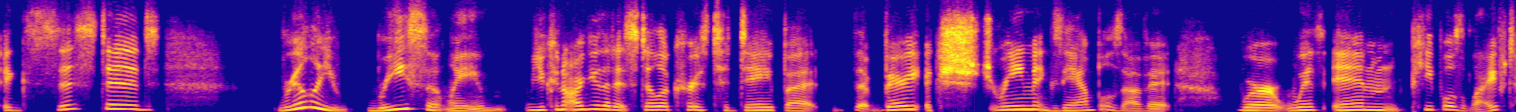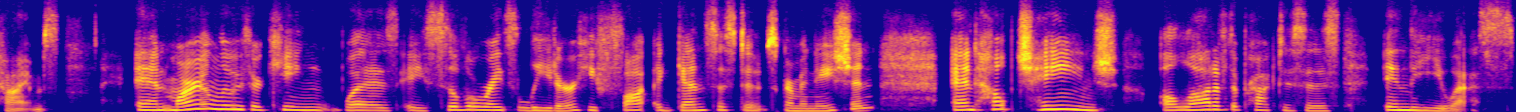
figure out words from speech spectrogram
existed really recently. You can argue that it still occurs today, but the very extreme examples of it were within people's lifetimes. And Martin Luther King was a civil rights leader. He fought against this discrimination and helped change a lot of the practices in the US.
